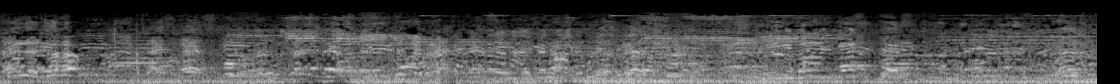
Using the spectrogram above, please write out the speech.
Yes, yes.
